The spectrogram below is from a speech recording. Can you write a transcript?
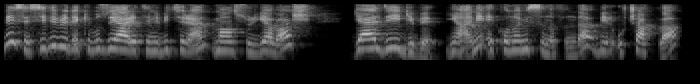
Neyse Silivri'deki bu ziyaretini bitiren Mansur Yavaş geldiği gibi yani ekonomi sınıfında bir uçakla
